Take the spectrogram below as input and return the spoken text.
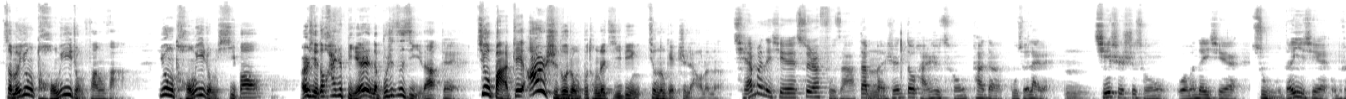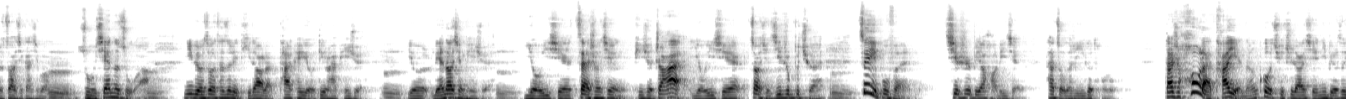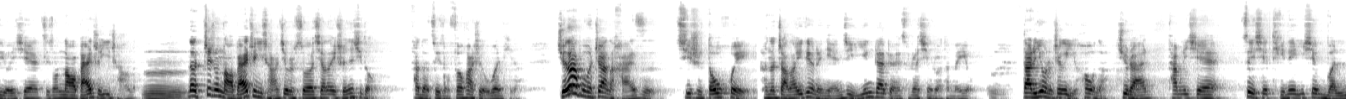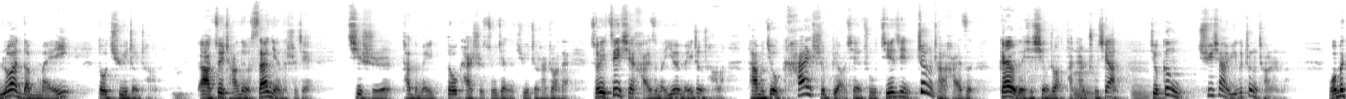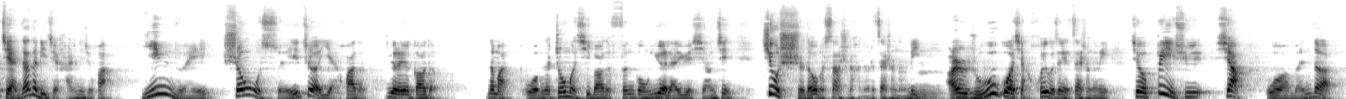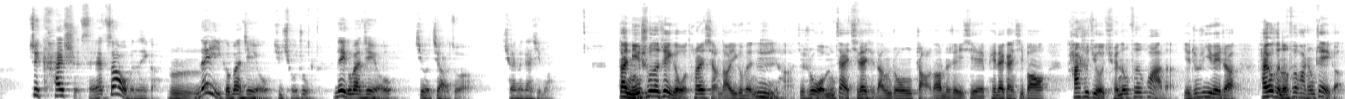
怎么用同一种方法，用同一种细胞，而且都还是别人的，不是自己的，对，就把这二十多种不同的疾病就能给治疗了呢？前面那些虽然复杂，但嗯本身都还是从它的骨髓来源，嗯其实是从我们的一些祖的一些，我们说造血干细胞，嗯祖先的祖啊。嗯你比如说，他这里提到了，它可以有地中海贫血，嗯有镰刀性贫血，嗯有一些再生性贫血障碍，有一些造血机制不全，嗯这一部分其实比较好理解的，它走的是一个通路。但是后来他也能够去治疗一些，你比如说有一些这种脑白质异常的，嗯那这种脑白质异常就是说相当于神经系统它的这种分化是有问题的。绝大部分这样的孩子其实都会可能长到一定的年纪，应该表现出来性状，他没有。嗯但是用了这个以后呢，居然他们的一些这些体内一些紊乱的酶都趋于正常了。啊，最长的有三年的时间，其实他的酶都开始逐渐的趋于正常状态。所以这些孩子们因为酶正常了，他们就开始表现出接近正常孩子该有的一些性状，它开始出现了，就更趋向于一个正常人了。我们简单的理解还是那句话，因为生物随着演化的越来越高等，那么我们的周末细胞的分工越来越详尽，就使得我们丧失了很多的再生能力。而如果想恢复这些再生能力，就必须向我们的最开始谁来造我们的那个，嗯，那一个万金油去求助，那个万金油就叫做全能干细胞。但您说的这个，我突然想到一个问题哈，就是我们在脐带血当中找到的这些胚胎干细胞，它是具有全能分化的，也就是意味着它有可能分化成这个，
